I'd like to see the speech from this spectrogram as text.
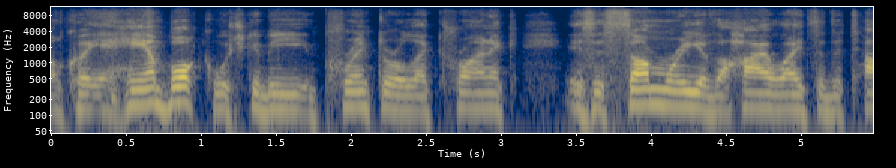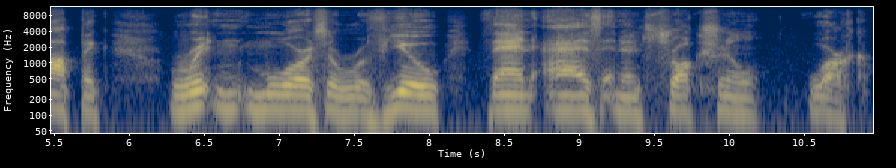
Okay, a handbook, which can be in print or electronic, is a summary of the highlights of the topic written more as a review than as an instructional work.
